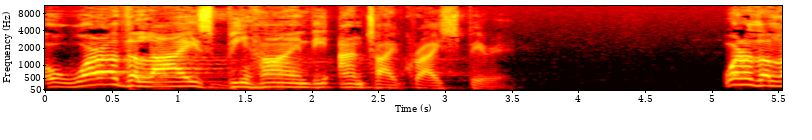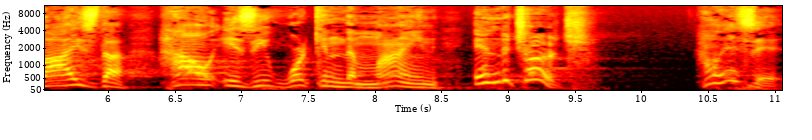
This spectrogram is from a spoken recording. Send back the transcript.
or where are the lies behind the Antichrist spirit? What are the lies that how is it working the mind in the church? How is it?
